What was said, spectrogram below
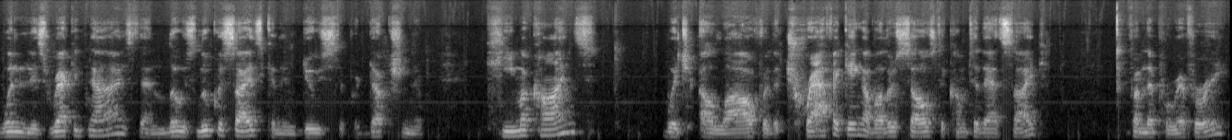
when it is recognized, then those leukocytes can induce the production of chemokines, which allow for the trafficking of other cells to come to that site from the periphery.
